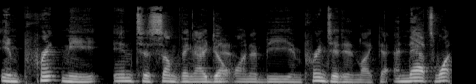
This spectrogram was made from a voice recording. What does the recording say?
imprint me into something I don't Yeah. want to be imprinted in like that. And that's one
